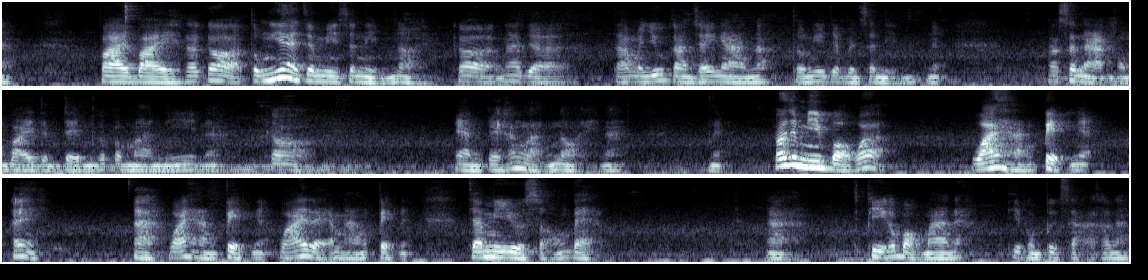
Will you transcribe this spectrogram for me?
นะปลายใบแล้วก็ตรงนี้จะมีสนิมหน่อย ก็น่าจะตามอายุการใช้งานนะตรงนี้จะเป็นสนิมเนี่ยลักษณะของใบเต็มๆก็ประมาณนี้นะก็แอนไปข้างหลังหน่อยนะเนี่ยก็จะมีบอกว่าไว้หางเป็ดเนี่ยเอ้ยอ่าไว้หางเป็ดเนี่ยไว้แหลมหางเป็ดเนี่ยจะมีอยู่สองแบบ อ่า พี่เขาบอกมานะ ที่ผมปรึกษาเขานะ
